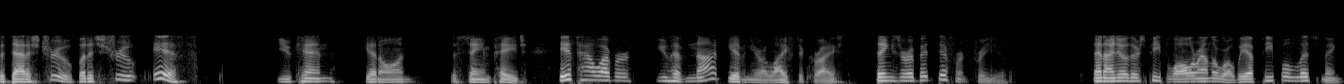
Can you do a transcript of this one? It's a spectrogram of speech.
that that is true. But it's true if you can get on the same page. If, however, you have not given your life to Christ, things are a bit different for you. And I know there's people all around the world. We have people listening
